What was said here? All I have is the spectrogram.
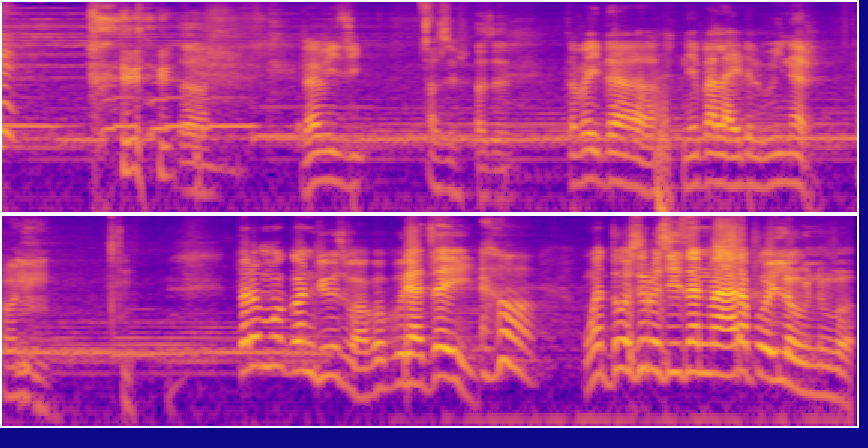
अँ, रविजी हजुर हजुर तपाईँ त नेपाल आइडल विनर हो नि तर म कन्फ्युज भएको कुरा चाहिँ हो। उहाँ दोस्रो सिजनमा आएर पहिलो हुनुभयो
